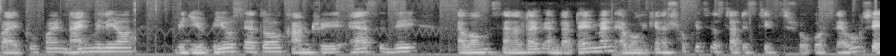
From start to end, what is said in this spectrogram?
প্রায় two point nine million video views এত কান্ট্রি এস জি এবং চ্যানেল টাইপ এন্টারটেইনমেন্ট এবং এখানে সবকিছু স্ট্যাটিস্টিক্স শো করছে এবং সে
